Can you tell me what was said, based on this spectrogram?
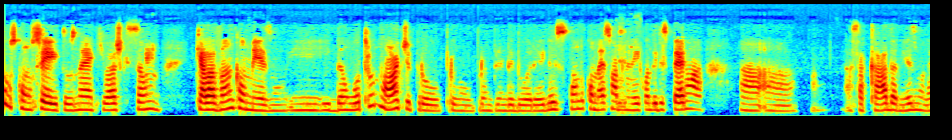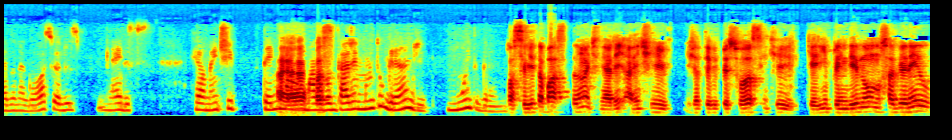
os conceitos, né, que eu acho que são, que alavancam mesmo e, e dão outro norte para o empreendedor. Eles, quando começam a aprender, quando eles pegam a, a, a, a sacada mesmo né, do negócio, eles, né, eles realmente têm uma, é, uma alavancagem muito grande muito grande. Facilita bastante, né? A gente já teve pessoas assim que queriam empreender, não, não sabia nem o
